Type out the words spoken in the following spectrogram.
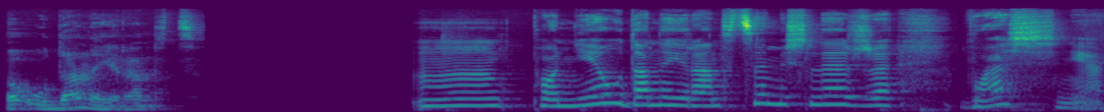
Po udanej randce. Mm, po nieudanej randce myślę, że właśnie.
